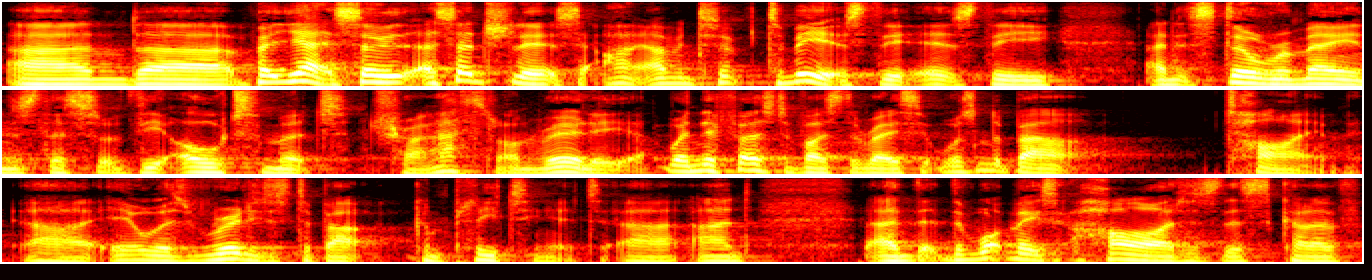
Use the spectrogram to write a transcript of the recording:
and, uh, but yeah, so essentially it's, I, I mean, to, to me, it's the, it's the, and it still remains the sort of the ultimate triathlon, really. When they first devised the race, it wasn't about time. Uh, it was really just about completing it. Uh, and and the, the, what makes it hard is this kind of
